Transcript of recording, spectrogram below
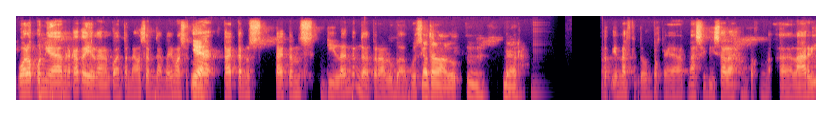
Walaupun ya mereka kehilangan Quentin Nelson kan, tapi maksudnya Titans Titans D-line kan nggak terlalu bagus, Nggak terlalu. Hmm, benar. enough gitu untuk kayak masih bisa lah untuk uh, lari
